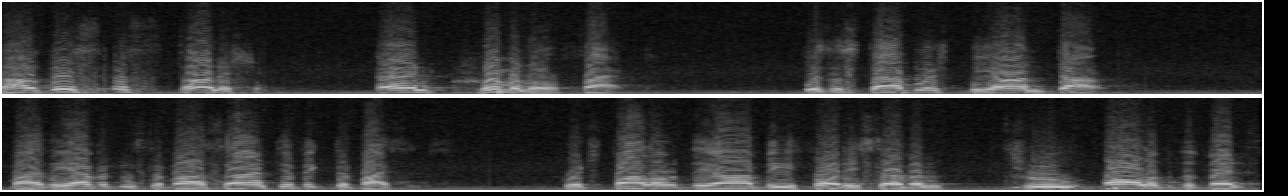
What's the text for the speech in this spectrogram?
Now, this astonishing and criminal fact is established beyond doubt by the evidence of our scientific devices, which followed the RB-47 through all of the events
